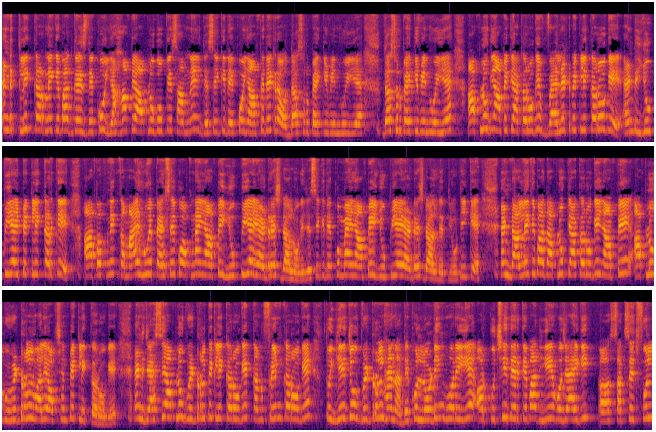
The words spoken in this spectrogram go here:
एंड क्लिक करने के बाद गाइज़ देखो यहाँ पे आप लोगों के सामने, जैसे कि देखो यहाँ पे देख रहे हो, दस रुपए की विन हुई है, दस रुपए की विन हुई है। आप लोग यहाँ पे क्या करोगे वैलेट पे क्लिक करोगे एंड यूपीआई पे क्लिक करके आप अपने कमाए हुए पैसे को अपना यहाँ पे यूपीआई एड्रेस डालोगे। जैसे कि देखो मैं यहाँ पे यूपीआई एड्रेस डाल देती हूँ, ठीक है? एंड डालने के बाद आप लोग क्या करोगे, यहाँ पे आप लोग विड्रोल वाले ऑप्शन पे क्लिक करोगे। एंड जैसे आप लोग विड्रोल पे क्लिक करोगे कन्फर्म करोगे तो ये जो विड्रोल है ना, देखो लोडिंग हो रही है और कुछ ही देर के बाद ये हो जाएगी सक्सेसफुल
